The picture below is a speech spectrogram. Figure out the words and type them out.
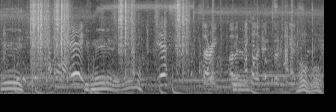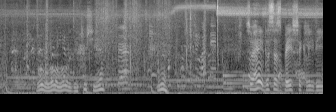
Hey, Hey! you've made it! Yes! Sorry, other people are doing photo shoots. Oh, whoa. Whoa, whoa, whoa, they're pushy, eh? Yeah. So hey, this is basically the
